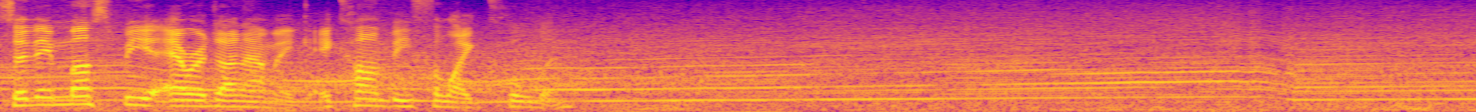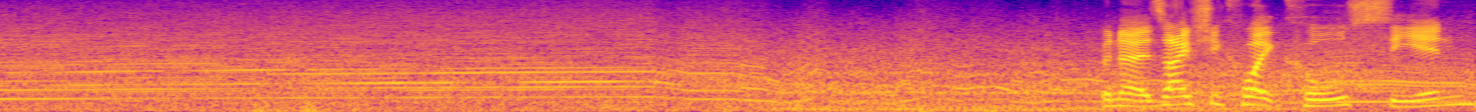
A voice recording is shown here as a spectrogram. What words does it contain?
So they must be aerodynamic. It can't be for like cooling. But no, it's actually quite cool seeing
